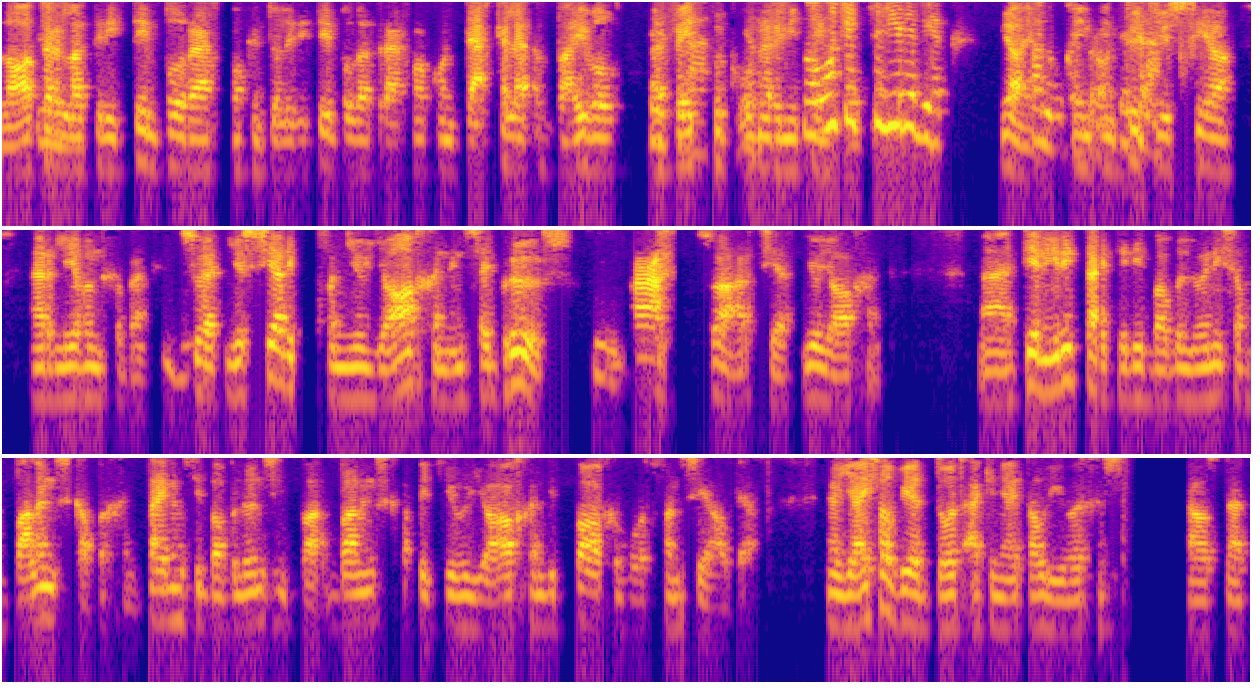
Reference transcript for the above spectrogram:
later Mm. laat hy die tempel regmaak en toe hulle die tempel laat regmaak ontdek hulle 'n Bybel, 'n wetboek ja. onder in die Maar tempel. ons het verlede week ja, ja. van hom en en gepraat, dis toe. Josia herlewing gebring. Mhm. So Josia die van Joachim en sy broers. Mhm. Ah, so hartseer, Joachim. Uh teen hierdie tyd het die Babiloniese ballingskap begin. Tydens die Babiloniese ba- ballingskap het Joachim die pa geword van Sealtiel. Nou jy sal weet tot ek en jy het al hieroor gesels dat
